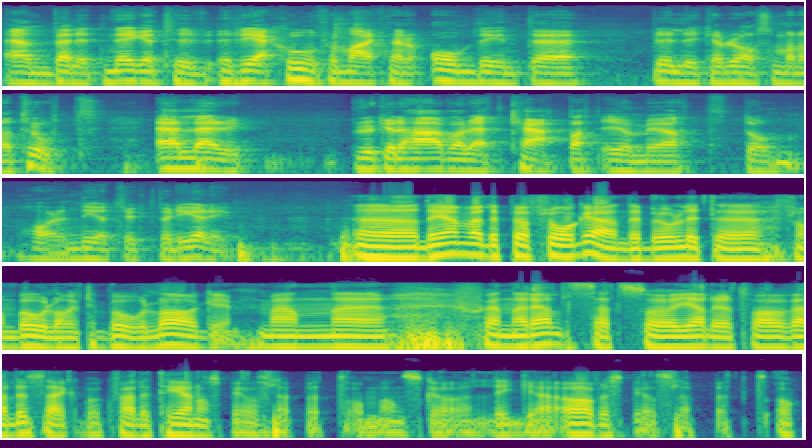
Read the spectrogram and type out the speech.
en väldigt negativ reaktion från marknaden om det inte blir lika bra som man har trott? Eller brukar det här vara rätt capat i och med att de har en nedtryckt värdering? Eh, det är en väldigt bra fråga. Det beror lite från bolag till bolag. Men eh, generellt sett så gäller det att vara väldigt säker på kvaliteten av spelsläppet om man ska ligga över spelsläppet. Och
